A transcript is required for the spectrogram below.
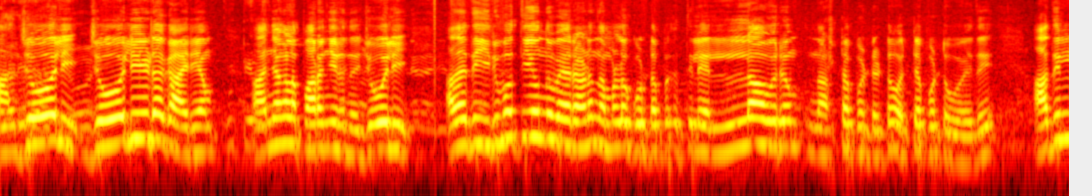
ആ ജോലി ജോലിയുടെ കാര്യം. ആ ഞങ്ങൾ പറഞ്ഞിരുന്നു ജോലി. അതായത് ഇരുപത്തിയൊന്ന് പേരാണ് നമ്മളെ കൂട്ടത്തിൽ എല്ലാവരും നഷ്ടപ്പെട്ടിട്ട് ഒറ്റപ്പെട്ടു പോയത്. അതിൽ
